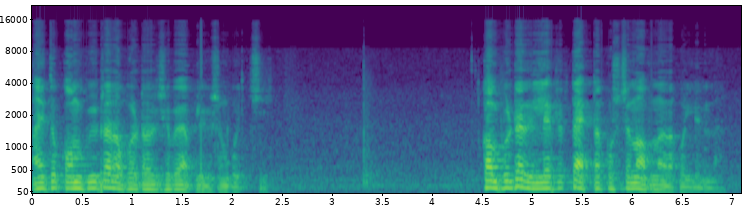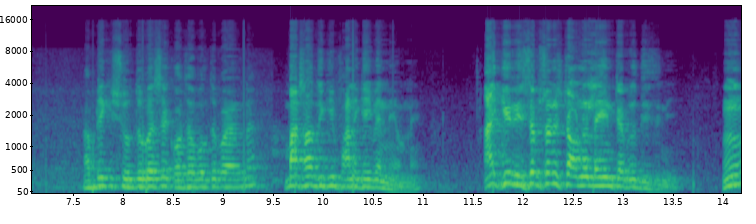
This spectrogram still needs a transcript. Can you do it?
আমি তো কম্পিউটার অপারেটর হিসেবে অ্যাপ্লিকেশন করছি। কম্পিউটার রিলেটেড তো একটা কোশ্চেনও আপনারা করলেন না। আপনি কি শুদ্ধ ভাষায় কথা বলতে পারেন না? বাসা দিকে ফানি খাইবেন নি আপনি? আই কি রিসেপশনিস্ট অনলাইন ইন্টারভিউ দিছিনি? হুম?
